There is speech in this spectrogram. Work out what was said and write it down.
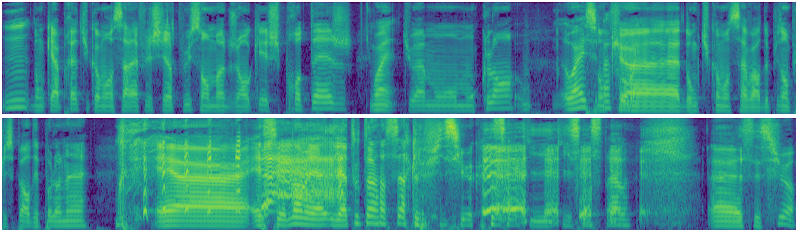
Hmm, Donc après, tu commences à réfléchir plus en mode genre, ok, je protège, ouais, tu vois, mon, mon clan. ouais c'est pas Donc, faux. ouais. euh, donc tu commences à avoir de plus en plus peur des Polonais. et euh, et c'est non mais il y a- il y, a tout un cercle vicieux comme ça qui, qui s'installe. Euh, c'est sûr.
